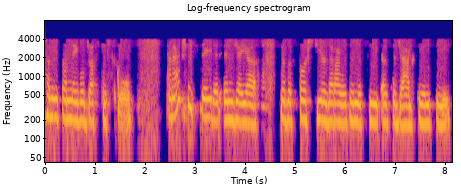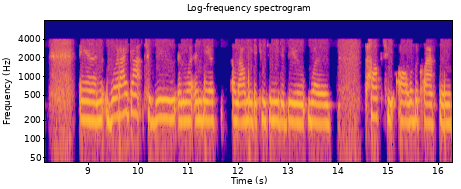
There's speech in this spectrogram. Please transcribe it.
coming from Naval Justice School. And I actually stayed at NJS for the first year that I was in the seat as the JAG CMC. And what I got to do and what NJS allowed me to continue to do was talk to all of the classes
